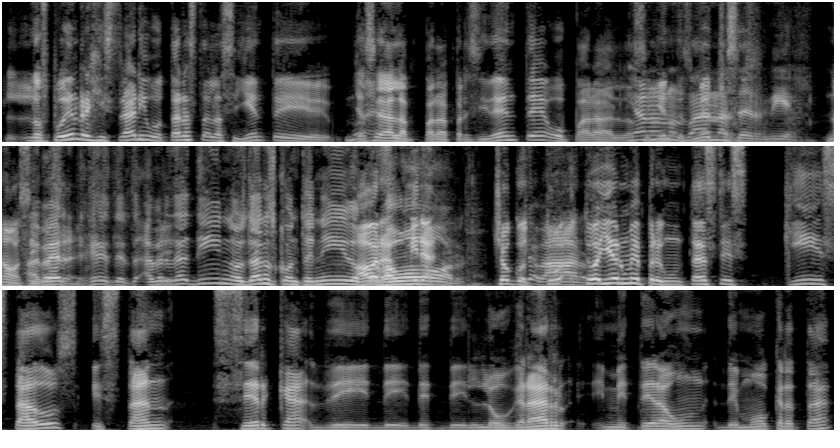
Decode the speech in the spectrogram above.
Los pueden registrar y votar hasta la siguiente, ya sea la, para presidente o para las Ya no siguientes nos van a servir. No, sí a ver, servir. Hester, a ver, dinos, danos contenido, Ahora, por mira, favor. Choco, tú ayer me preguntaste qué estados están cerca de, de- de- de lograr meter a un demócrata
